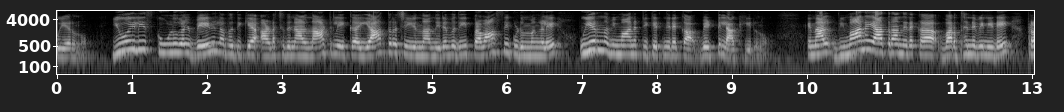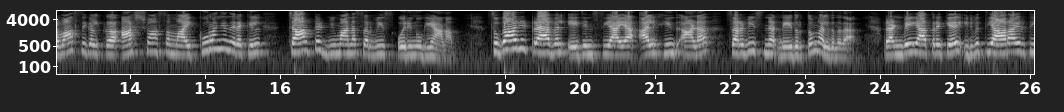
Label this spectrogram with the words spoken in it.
ഉയർന്നു. യു എയിലെ സ്കൂളുകൾ വേനൽ അവധിക്ക് അടച്ചതിനാൽ നാട്ടിലേക്ക് യാത്ര ചെയ്യുന്ന നിരവധി പ്രവാസി കുടുംബങ്ങളെ ഉയർന്ന വിമാന ടിക്കറ്റ് നിരക്ക് വെട്ടിലാക്കിയിരുന്നു. എന്നാൽ വിമാനയാത്രാ നിരക്ക് വർധനവിനിടെ പ്രവാസികൾക്ക് ആശ്വാസമായി കുറഞ്ഞ നിരക്കിൽ ചാർട്ടേഡ് വിമാന സർവീസ് ഒരുങ്ങുകയാണ്. സ്വകാര്യ ട്രാവൽ ഏജൻസിയായ അൽ ഹിന്ദ് ആണ് സർവീസിന് നേതൃത്വം നൽകുന്നത്. റൺവേ യാത്രയ്ക്ക് ഇരുപത്തി ആറായിരത്തി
